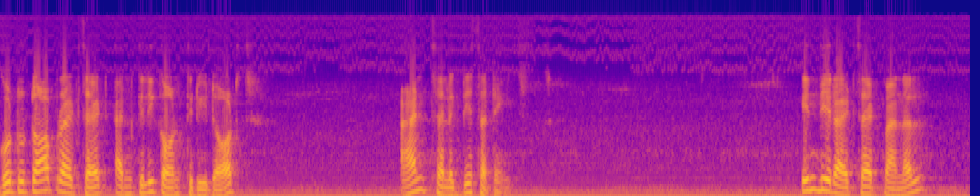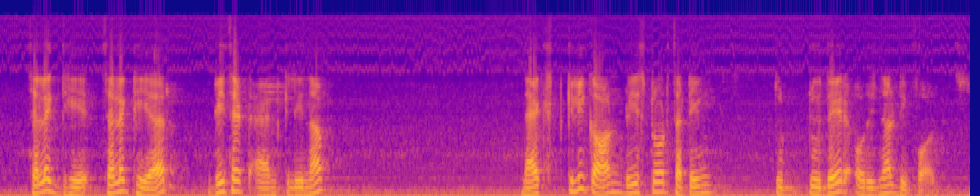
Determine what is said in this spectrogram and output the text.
go to top right side and click on three dots and select the settings. In the right side panel select here select here reset and clean up. Next click on restore settings to, to their original defaults.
